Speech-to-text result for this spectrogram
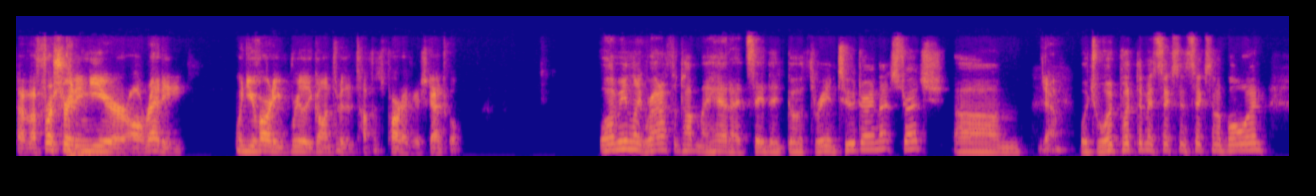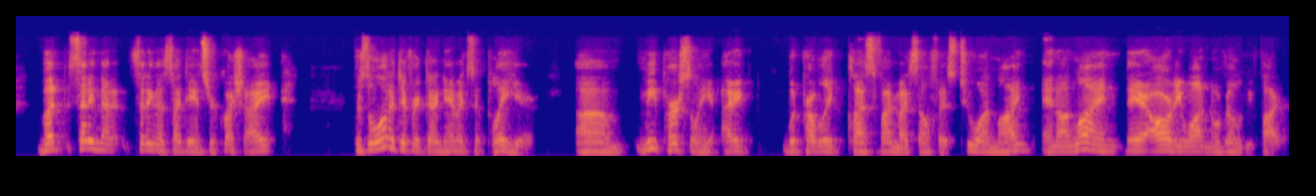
a frustrating year already when you've already really gone through the toughest part of your schedule. Well, I mean, like right off the top of my head, I'd say they'd go three and two during that stretch. Um, yeah, which would put them at six and six in a bowl win. But setting that setting that aside to answer your question, I there's a lot of different dynamics at play here. Um, me personally, I would probably classify myself as two online, and online they already want Norvell to be fired,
